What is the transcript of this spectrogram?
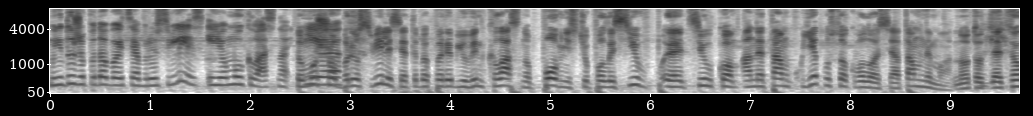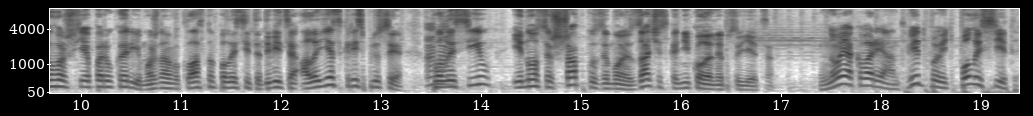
Мені дуже подобається Брюс Вілліс, і йому класно. Тому і, що е, Брюс Вілліс, я тебе переб'ю, він класно повністю полисів е, цілком, а не там є кусок волосся, а там нема. Ну то для цього ж є перукарі, можна класно полисіти. Дивіться, але є скрізь плюси. Полисів і носиш шапку зимою, зачіска ніколи не псується. Ну, як варіант, відповідь полисіти.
